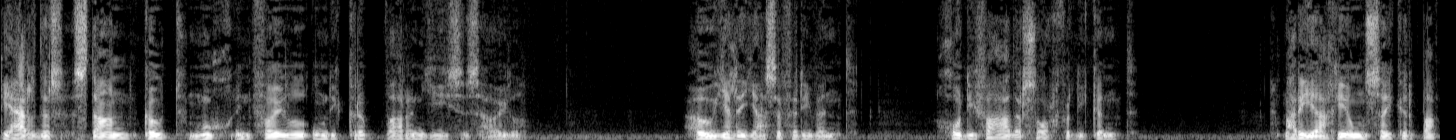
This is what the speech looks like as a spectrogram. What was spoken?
Die herders staan koud, moeg en vuil om die krib waarin Jesus huil. Hou julle jasse vir die wind. God die Vader sorg vir die kind. Maria gee hom suikerpap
